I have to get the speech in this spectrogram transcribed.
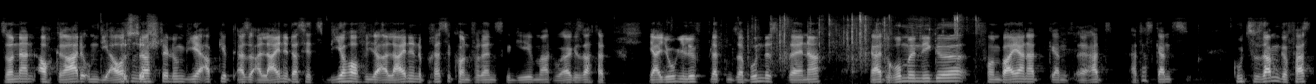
sondern auch gerade um die Außendarstellung, die er abgibt. Also alleine, dass jetzt Bierhoff wieder alleine eine Pressekonferenz gegeben hat, wo er gesagt hat, ja, Jogi Löw bleibt unser Bundestrainer. Er hat Rummenigge von Bayern hat, ganz, äh, hat, hat das ganz gut zusammengefasst.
